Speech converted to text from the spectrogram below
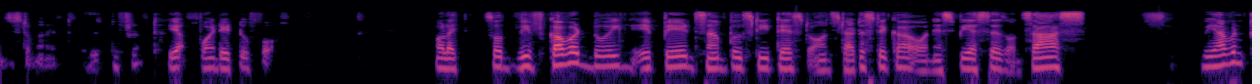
just a minute is it different? Yeah 0.824 alright so we've covered doing a paired samples t-test on Statistica on SPSS on SAS we haven't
